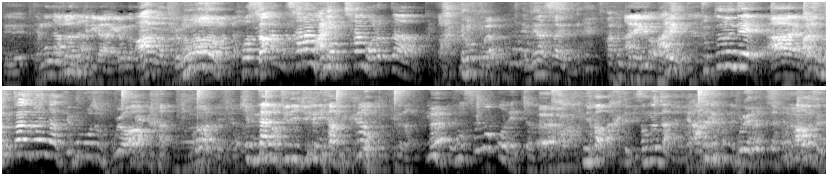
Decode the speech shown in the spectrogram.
그 데모 버전들이랑 이런 거. 아, 나 데모 버전. 와, 나- 사랑 사랑 아니. 참 어렵다. 애매한 사이네. 아니 그 아니, 쭉 뜨는데 아 약간 아니 흑탄소년단 데모 버전 뭐야? 되죠? 김난 준이 준이 나오니까 이거 뭐술 먹고 했죠. 야, 나 그때 미성년자 아니었냐? 그래. 아무튼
